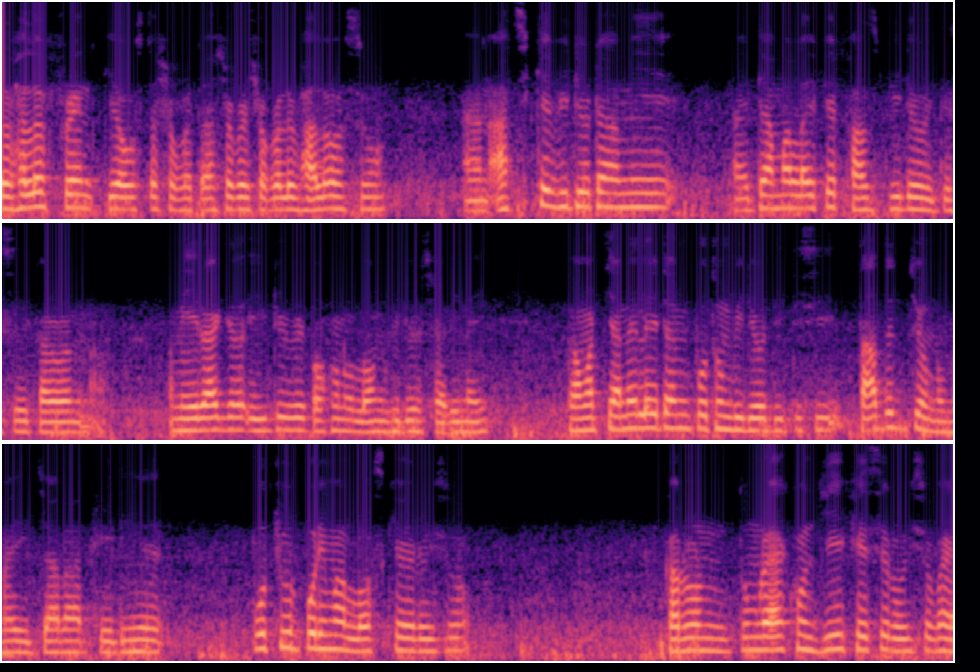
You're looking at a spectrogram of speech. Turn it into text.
তো হ্যালো ফ্রেন্ড কী অবস্থা সবাই তো আশা করি সকলে ভালো আছো। অ্যান্ড আজকে ভিডিওটা আমি, এটা আমার লাইফের ফার্স্ট ভিডিও হইতেছে, কারণ আমি এর আগে ইউটিউবে কখনো লং ভিডিও ছাড়ি নাই। তো আমার চ্যানেলে এটা আমি প্রথম ভিডিও দিতেছি। তাদের জন্য ভাই, যারা ট্রেডিংয়ে প্রচুর পরিমাণ লস খেয়ে রয়েছো কারণ তোমরা এখন যে ফেসে রয়েছো ভাই,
